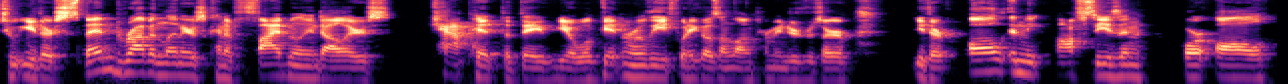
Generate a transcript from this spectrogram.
to either spend Robin Lehner's kind of five million dollars cap hit that they you know will get in relief when he goes on long-term injured reserve, either all in the off season or all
